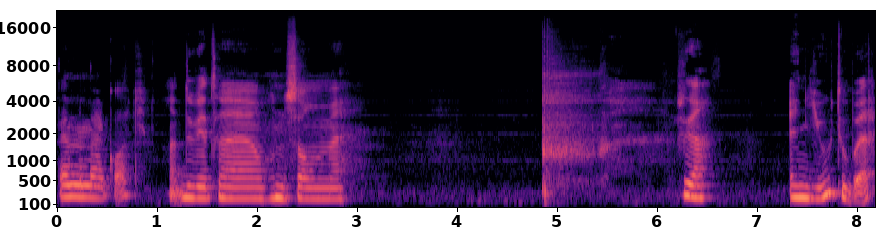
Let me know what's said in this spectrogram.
Vem är Margot? Du vet eh, hon som... eh, Pff, En youtuber.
